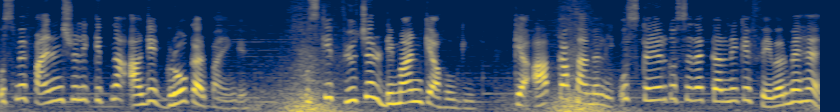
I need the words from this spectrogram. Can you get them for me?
उसमें फाइनेंशियली कितना आगे ग्रो कर पाएँगे? उसकी फ्यूचर डिमांड क्या होगी? क्या आपका फैमिली उस करियर को सिलेक्ट करने के फेवर में है?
